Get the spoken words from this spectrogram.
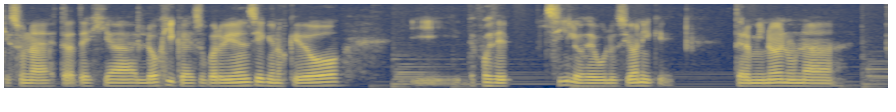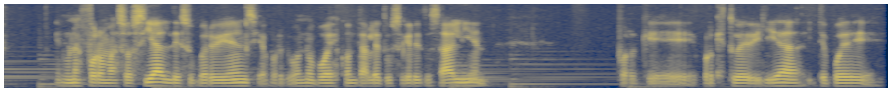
Que es una estrategia lógica de supervivencia que nos quedó y después de siglos de evolución y que terminó en una en una forma social de supervivencia porque vos no podés contarle tus secretos a alguien porque, porque es tu debilidad y te puede,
